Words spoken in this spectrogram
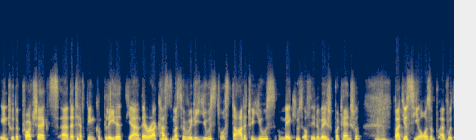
into the projects uh, that have been completed, yeah, there are customers who really used or started to use or make use of the innovation potential. Mm-hmm. But you see also, I would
